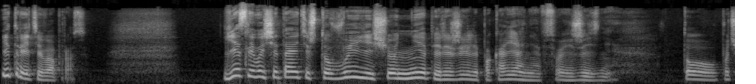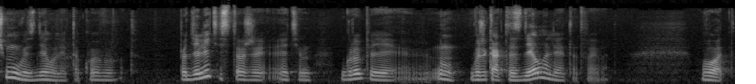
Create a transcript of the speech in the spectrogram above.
И третий вопрос. Если вы считаете, что вы еще не пережили покаяние в своей жизни, то почему вы сделали такой вывод? Поделитесь тоже этим в группе. Ну, вы же как-то сделали этот вывод. Вот.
